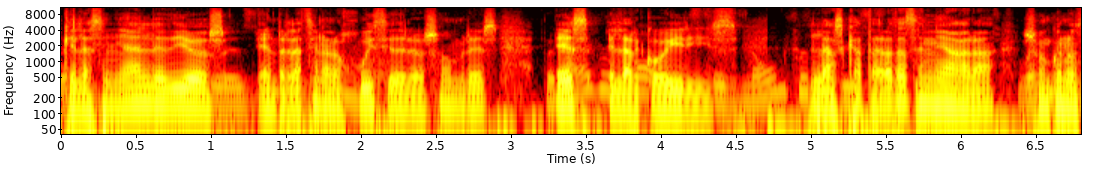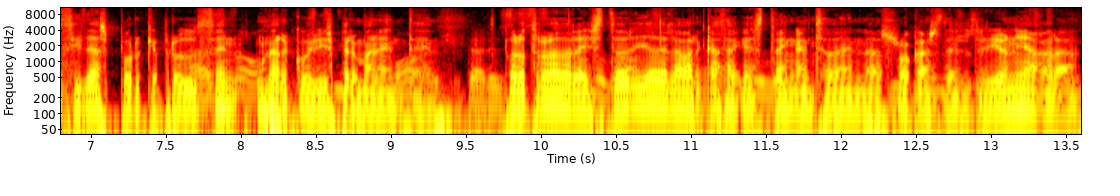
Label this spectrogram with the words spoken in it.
que la señal de Dios en relación al juicio de los hombres es el arco iris. Las cataratas de Niágara son conocidas porque producen un arco iris permanente. Por otro lado, la historia de la barcaza que está enganchada en las rocas del río Niágara,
